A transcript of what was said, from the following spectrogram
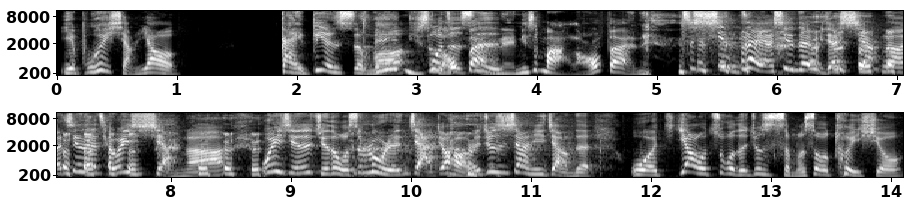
也不会想要改变什么哎，，你是或者老板你是马老板呢、是现在啊，现在比较像啊，现在才会想啊。我以前是觉得我是路人甲就好了，就是像你讲的，我要做的就是什么时候退休。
